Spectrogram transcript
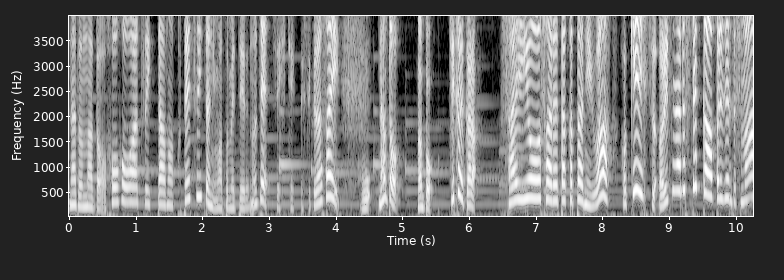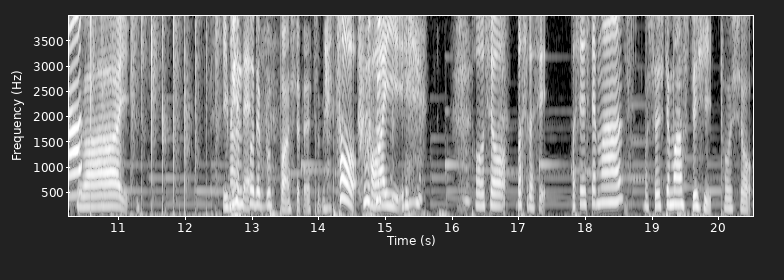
などなど、方法は Twitter の固定ツイートにまとめているので、ぜひチェックしてください。おなんと、なんと、次回から採用された方には、保健室オリジナルステッカーをプレゼントします。わーい。イベントで物販してたやつね。そう、かわいい。投書、どしどし募集してます。募集してます。ぜひ、投書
